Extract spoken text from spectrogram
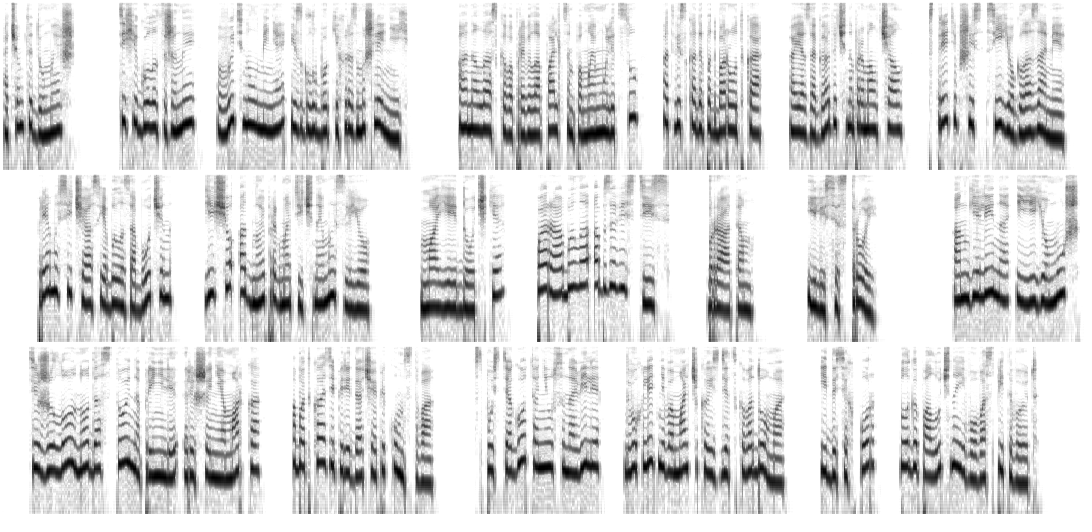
«О чем ты думаешь?» Тихий голос жены вытянул меня из глубоких размышлений. Она ласково провела пальцем по моему лицу от виска до подбородка, а я загадочно промолчал, встретившись с ее глазами. Прямо сейчас я был озабочен еще одной прагматичной мыслью. Моей дочке пора было обзавестись братом или сестрой. Ангелина и ее муж тяжело, но достойно приняли решение Марка об отказе передачи опекунства. Спустя год они усыновили двухлетнего мальчика из детского дома – и до сих пор благополучно его воспитывают.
